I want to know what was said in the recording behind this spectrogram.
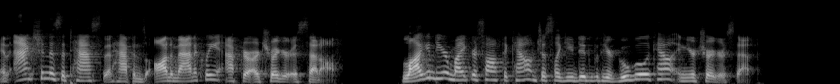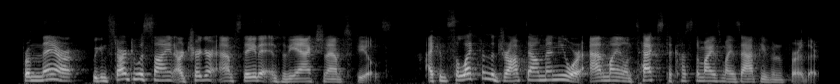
an action is a task that happens automatically after our trigger is set off. Log into your Microsoft account just like you did with your Google account in your trigger step. From there, we can start to assign our trigger apps data into the action apps fields. I can select from the drop-down menu or add my own text to customize my Zap even further.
